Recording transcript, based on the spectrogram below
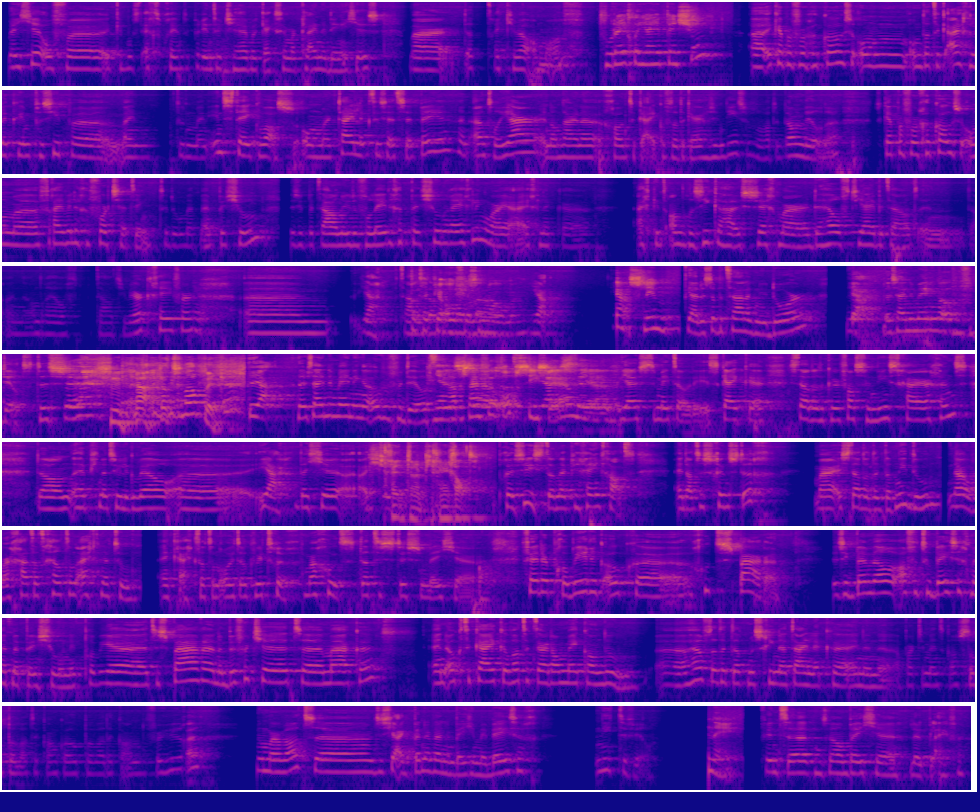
weet je. Of eh, ik moest echt op een gegeven moment een printertje hebben. Kijk, zeg maar kleine dingetjes. Maar dat trek je wel allemaal af. Hoe regel jij je pensioen? Eh, ik heb ervoor gekozen om, omdat ik eigenlijk in principe eh, mijn, toen mijn insteek was om maar tijdelijk te ZZP'en, een aantal jaar. En dan daarna gewoon te kijken of dat ik ergens in dienst was of wat ik dan wilde. Dus ik heb ervoor gekozen om vrijwillige voortzetting te doen met mijn pensioen. Dus ik betaal nu de volledige pensioenregeling, waar je eigenlijk, eigenlijk in het andere ziekenhuis zeg maar de helft jij betaalt en de, en de andere helft betaalt je werkgever. Ehm, ja, betaal Dat ik heb je overgenomen. Ja, Ja, slim. ja, dus dat betaal ik nu door. Ja, daar zijn de meningen over verdeeld. Dus eh, Ja, dat snap ik. ja, daar zijn de meningen over verdeeld. Ja, dus, er zijn eh, veel opties, de hè, je- de juiste methode is. Kijk, eh, stel dat ik weer vast in dienst ga ergens, dan heb je natuurlijk wel, eh, ja, dat je als je Dan heb je geen gat. Precies, dan heb je geen gat. En dat is gunstig. Maar stel dat ik dat niet doe, nou, waar gaat dat geld dan eigenlijk naartoe? En krijg ik dat dan ooit ook weer terug? Maar goed, dat is dus een beetje. Verder probeer ik ook eh, goed te sparen. Dus ik ben wel af en toe bezig met mijn pensioen. Ik probeer eh, te sparen en een buffertje te maken. En ook te kijken wat ik daar dan mee kan doen. Eh of dat ik dat misschien uiteindelijk eh, in een eh, appartement kan stoppen, wat ik kan kopen, wat ik kan verhuren. Noem maar wat. Eh, dus ja, ik ben er wel een beetje mee bezig. Niet te veel. Nee. vind eh, het moet wel een beetje leuk blijven.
